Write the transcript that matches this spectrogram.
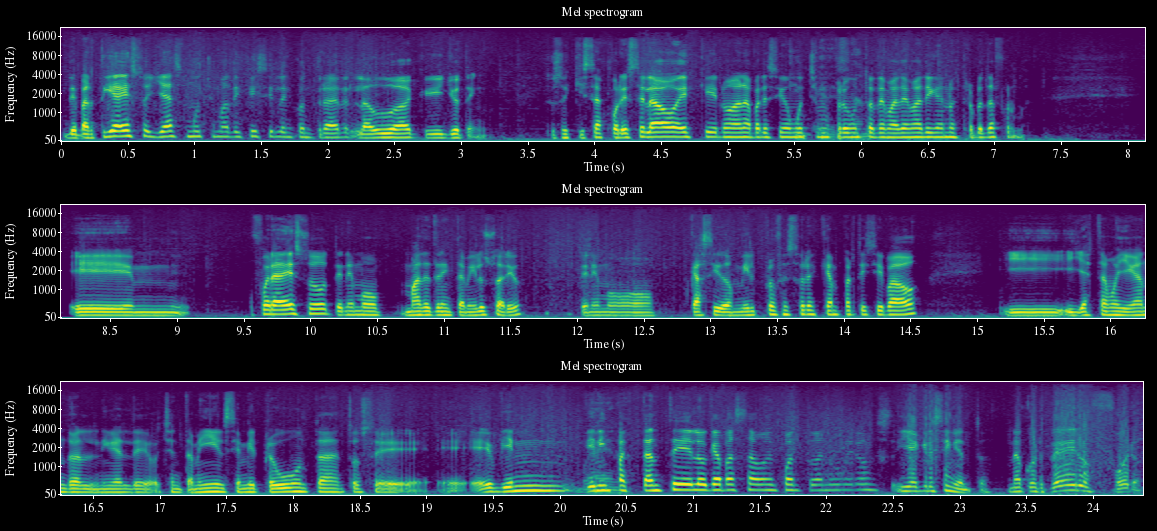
de partida eso ya es mucho más difícil de encontrar la duda que yo tengo. Entonces, quizás por ese lado es que nos han aparecido muchas más preguntas de matemáticas en nuestra plataforma. Eh, fuera de eso, tenemos más de 30.000 usuarios, tenemos casi 2.000 profesores que han participado y, y ya estamos llegando al nivel de 80.000, 100.000 preguntas. Entonces, eh, es bien, bien impactante lo que ha pasado en cuanto a números y a crecimiento. Me acordé de los foros.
